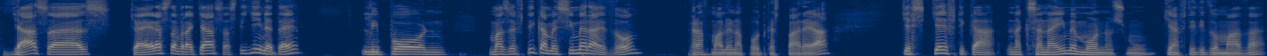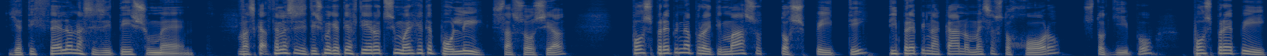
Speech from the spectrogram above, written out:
Γεια σας και αέρα στα βρακιά σας. Τι γίνεται; Λοιπόν, μαζευτήκαμε σήμερα εδώ, γράφουμε άλλο ένα podcast παρέα και σκέφτηκα να ξαναείμαι μόνος μου και αυτή τη βδομάδα γιατί θέλω να συζητήσουμε Βασικά θέλω να συζητήσουμε γιατί αυτή η ερώτηση μου έρχεται πολύ στα social πώς πρέπει να προετοιμάσω το σπίτι, τι πρέπει να κάνω μέσα στο χώρο, στον κήπο, πώς πρέπει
